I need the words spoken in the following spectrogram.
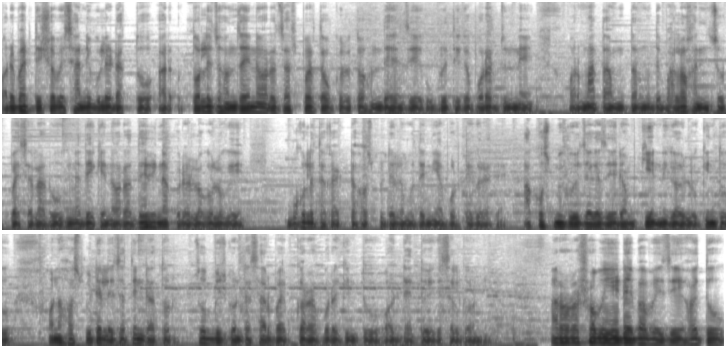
ওরে বাড়িতে সবাই সানি বলে ডাকতো, আর তলে যখন যায় না, ওরা চাষ পারতাও করে, তখন দেখে যে উপরে থেকে পড়ার জন্যে ওর মাথা তার মধ্যে ভালো খানি চোট পাইছিল আর ওখানে দেখে না, ওরা দেরি না করে লগে লগে বগলে থাকা একটা হসপিটালের মধ্যে নিয়ে ভর্তি করে দেয়। আকস্মিক ওই জায়গায় যে এরকম কিয়ে নিয়ে হইল কিন্তু অনেক হসপিটালে যাতেন রাতর চব্বিশ ঘণ্টা সার্ভাইভ করার পরে কিন্তু অর্ধায়িত হয়ে গেছে কারণে আর ওরা সবাই এটাই পাবে যে হয়তো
